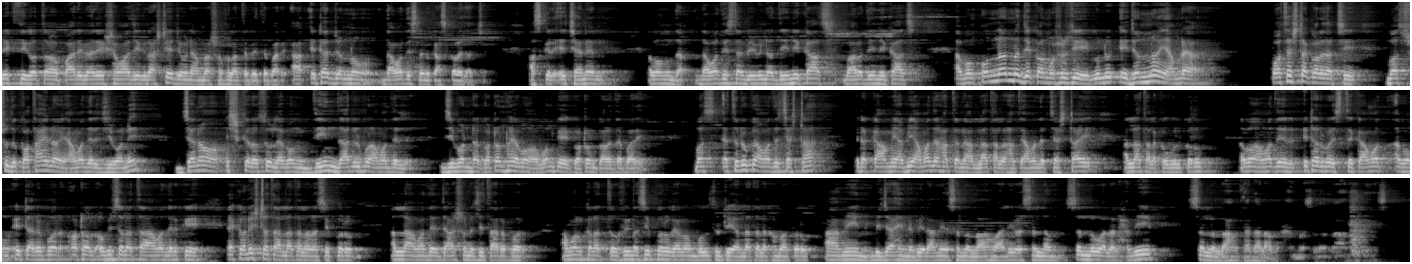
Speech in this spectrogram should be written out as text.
ব্যক্তিগত, পারিবারিক, সামাজিক, রাষ্ট্রীয় জীবনে আমরা সফলতা পেতে পারি। আর এটার জন্য দাওয়াত ইসলামী কাজ করে যাচ্ছে। আজকের এই চ্যানেল এবং দাওয়াত ইসলাম বিভিন্ন দিনই কাজ, বারো দিনই কাজ এবং অন্যান্য যে কর্মসূচি, এগুলো এই জন্যই আমরা প্রচেষ্টা করে যাচ্ছি, বাস শুধু কথাই নয়, আমাদের জীবনে যেন ইস্কে রসুল এবং দিন দারির উপর আমাদের জীবনটা গঠন হয় এবং অবনকে গঠন করাতে পারি, বাস এতটুকু আমাদের চেষ্টা। এটা কামিয়াবি আমাদের হাতে নয়, আল্লাহ তালার হাতে আমাদের চেষ্টাই আল্লাহ তালা কবুল করুক এবং আমাদের এটার উপর ইস্তেকামত এবং এটার উপর অটল অবিচলতা আমাদেরকে একনিষ্ঠতা আল্লাহ তালা নসিব করুক। আল্লাহ আমাদের যা শুনেছি তার উপর আমল করার তৌফিক নসিব করুক এবং ভুল ত্রুটি আল্লাহ তালা ক্ষমা করুক। আমিন। বিজাহ নবীর আমিন সাল্লাহ আলী ওসাল্লাম সাল্লু আল হাবিব। সাল্লাহ তালা মোহাম্মদ সাল্লাহ আলাইহি ওয়াসাল্লাম।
